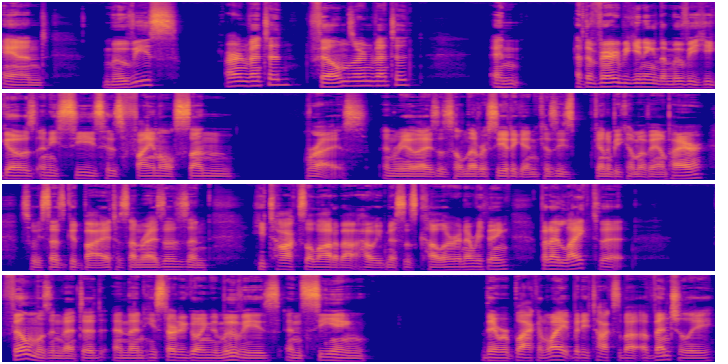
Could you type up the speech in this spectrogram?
And movies are invented, films are invented. And at the very beginning of the movie, he goes and he sees his final sunrise and realizes he'll never see it again because he's going to become a vampire. So he says goodbye to sunrises and he talks a lot about how he misses color and everything. But I liked that film was invented and then he started going to movies and seeing they were black and white, but he talks about eventually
